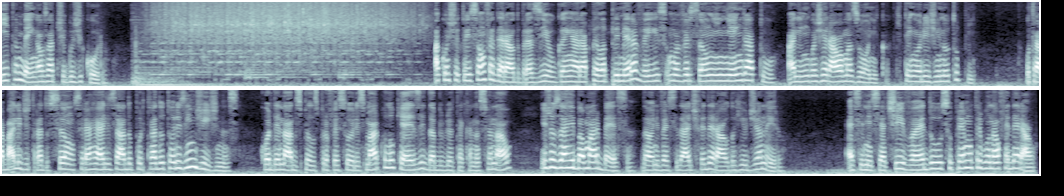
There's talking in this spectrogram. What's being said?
e também aos artigos de couro. A Constituição Federal do Brasil ganhará pela primeira vez uma versão em Nhengatu, a língua geral amazônica, que tem origem no tupi. O trabalho de tradução será realizado por tradutores indígenas, coordenados pelos professores Marco Luquezzi, da Biblioteca Nacional, e José Ribamar Bessa, da Universidade Federal do Rio de Janeiro. Essa iniciativa é do Supremo Tribunal Federal,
